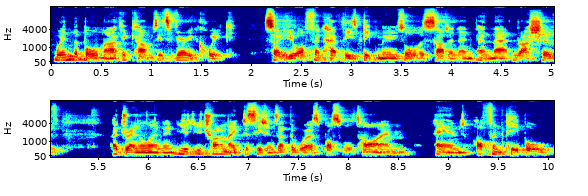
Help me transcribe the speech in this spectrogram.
when the bull market comes, it's very quick. So you often have these big moves all of a sudden, and, and that rush of adrenaline, and you're, trying to make decisions at the worst possible time. And often people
